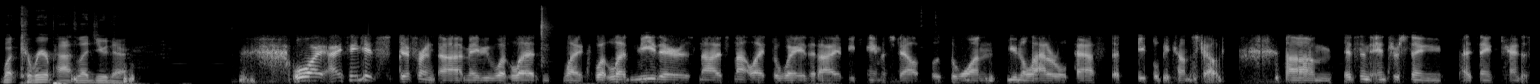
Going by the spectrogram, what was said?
what career path led you there. Well, I, I think it's different. Uh, maybe what led, like, what led me there is not. It's not like the way that I became a scout was the one unilateral path that people become scouts. Um, it's an interesting, I think, kind of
